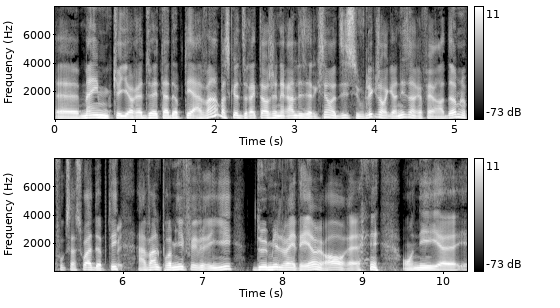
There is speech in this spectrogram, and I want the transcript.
euh, même qu'il aurait dû être adopté avant, parce que le directeur général des élections a dit, si vous voulez que j'organise un référendum, il faut que ça soit adopté Oui. avant le 1er février 2021. Or, euh, on est euh,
